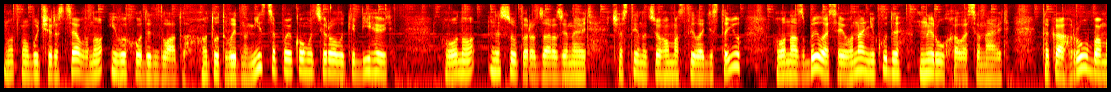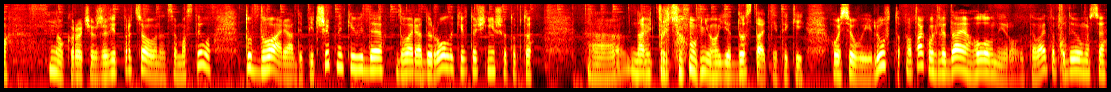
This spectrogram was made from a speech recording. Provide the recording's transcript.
От, мабуть, через це воно і виходить з ладу. Отут видно місце, по якому ці ролики бігають. Воно не супер. От зараз я навіть частину цього мастила дістаю, вона збилася і вона нікуди не рухалася навіть. Така груба, ну, коротше, вже відпрацьоване це мастило. Тут два ряди підшипників іде, два ряди роликів, точніше. Тобто е, навіть при цьому в нього є достатній такий осьовий люфт. Отак виглядає головний ролик. Давайте подивимося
